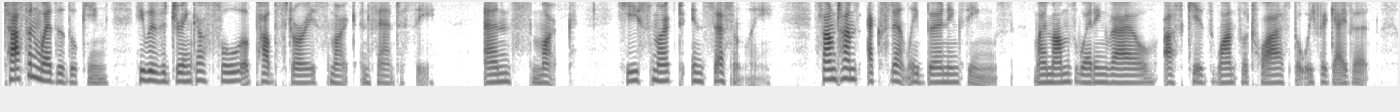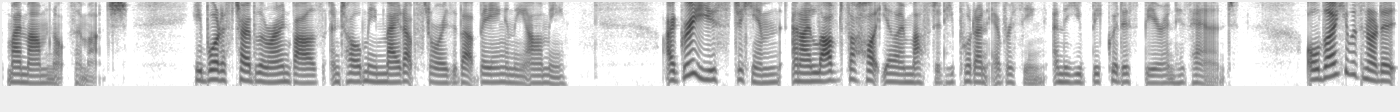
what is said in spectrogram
Tough and weathered looking, he was a drinker full of pub stories, smoke, and fantasy. And smoke. He smoked incessantly sometimes accidentally burning things. My mum's wedding veil, us kids once or twice, but we forgave it. My mum, not so much. He bought us Toblerone bars and told me made up stories about being in the army. I grew used to him, and I loved the hot yellow mustard he put on everything and the ubiquitous beer in his hand. Although he was not a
